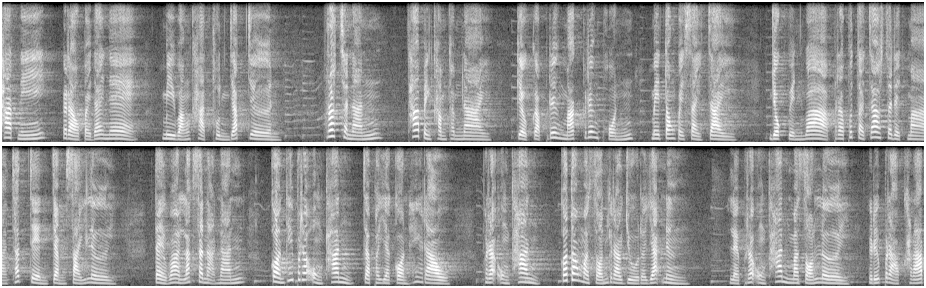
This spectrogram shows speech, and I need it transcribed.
ชาตินี้เราไปได้แน่ มีหวังขาดทุนยับเยิน เพราะฉะนั้น ถ้าเป็นคำทำนายเกี่ยวกับเรื่องมรรคเรื่องผลไม่ต้องไปใส่ใจ ยกเว้นว่าพระพุทธเจ้าเสด็จมาชัดเจนแจ่มใสเลย แต่ว่าลักษณะนั้นก่อนที่พระองค์ท่านจะพยากรณ์ให้เรา พระองค์ท่านก็ต้องมาสอนเราอยู่ระยะหนึ่ง และพระองค์ท่านมาสอนเลย หรือเปล่าครับ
